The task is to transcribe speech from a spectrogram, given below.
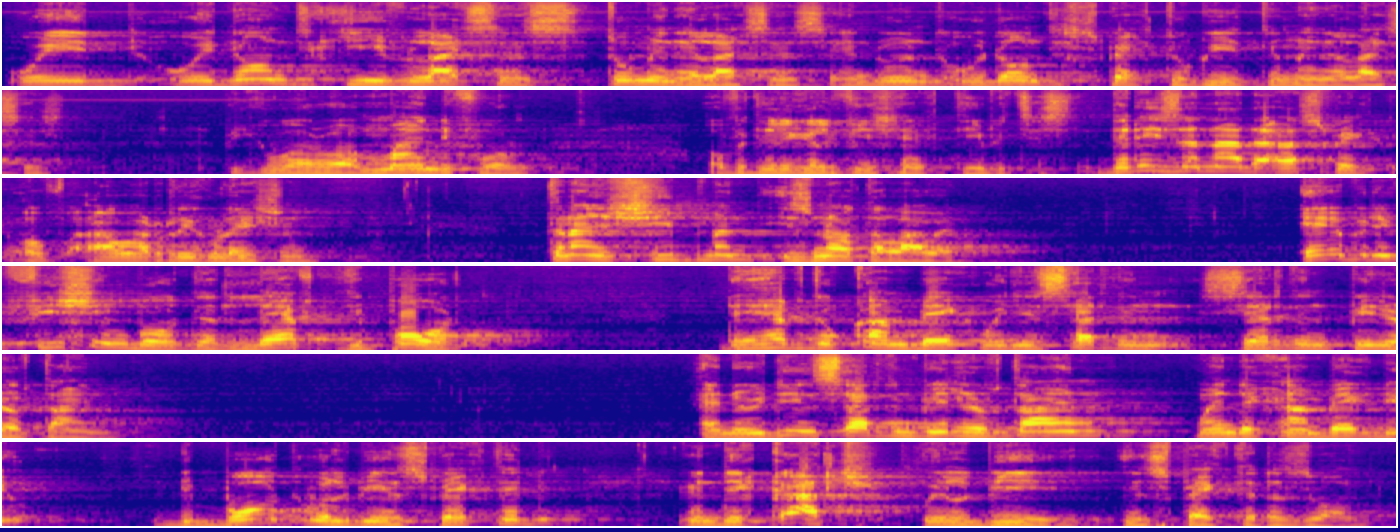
We, we don't give license, too many licenses, and we don't, expect to give too many licenses because we're mindful of illegal fishing activities. There is another aspect of our regulation. Transshipment is not allowed. Every fishing boat that left the port, they have to come back within certain certain period of time. And within certain period of time, when they come back, the, the boat will be inspected and the catch will be inspected as well.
